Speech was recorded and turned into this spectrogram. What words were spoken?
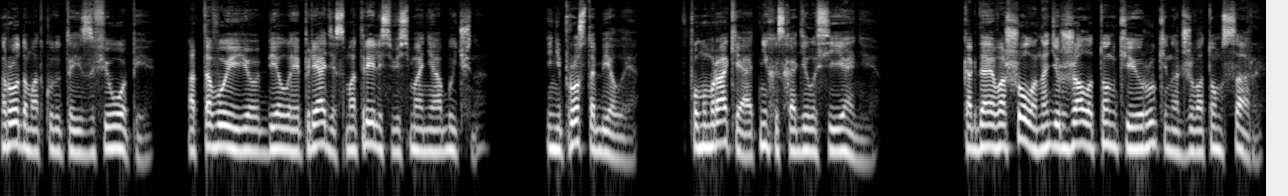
родом откуда-то из Эфиопии. Оттого ее белые пряди смотрелись весьма необычно. И не просто белые. В полумраке от них исходило сияние. Когда я вошел, она держала тонкие руки над животом Сары.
